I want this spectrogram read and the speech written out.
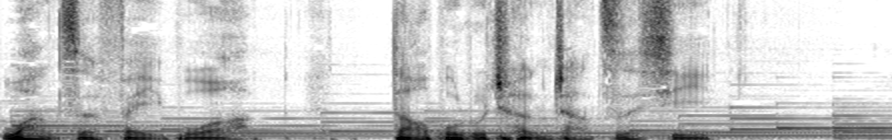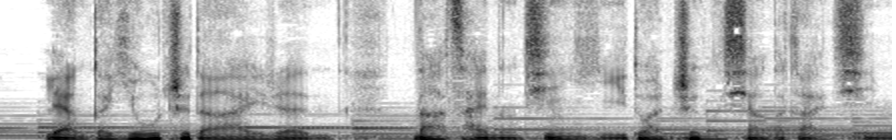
妄自菲薄，倒不如成长自己。两个优质的爱人，那才能经营一段正向的感情。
